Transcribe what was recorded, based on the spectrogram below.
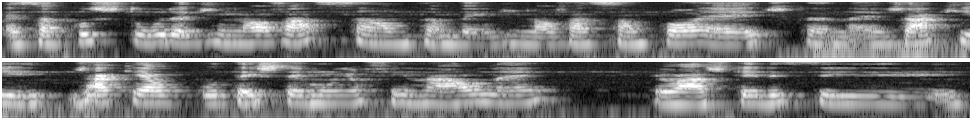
essa costura de inovação também, de inovação poética, né? Já que já que é o, o testemunho final, né? Eu acho que ele se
